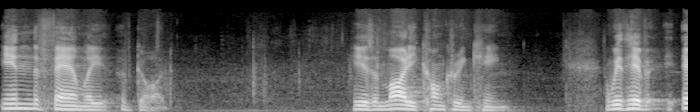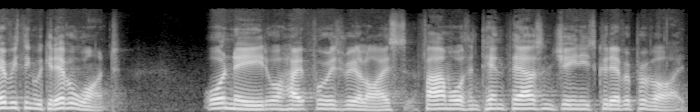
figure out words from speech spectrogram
in the family of God. He is a mighty conquering king. And with him, everything we could ever want or need or hope for is realized, far more than 10,000 genies could ever provide.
